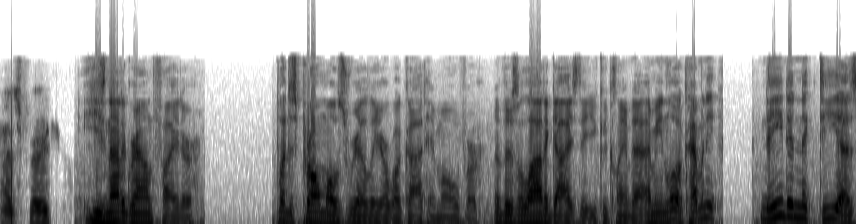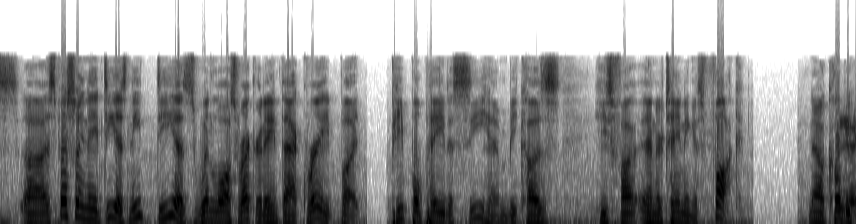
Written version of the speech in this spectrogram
That's very true. He's not a ground fighter, but his promos really are what got him over. There's a lot of guys that you could claim that. I mean, look, how many Nate and Nick Diaz, uh, especially Nate Diaz. Nate Diaz win-loss record ain't that great, but people pay to see him because he's fu- entertaining as fuck. Now Colby Yeah,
